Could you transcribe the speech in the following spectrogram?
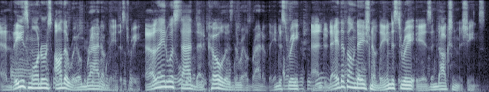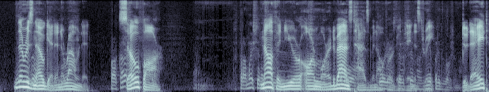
And these motors are the real bread of the industry. Earlier it was said that coal is the real bread of the industry, and today the foundation of the industry is induction machines. There is no getting around it. So far, nothing newer or more advanced has been offered in the industry. To date,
